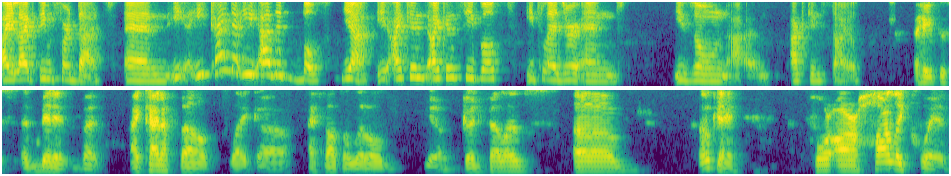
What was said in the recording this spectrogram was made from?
i liked him for that. And he, he kind of he added both. Yeah he- i can i can see both Heath ledger and his own uh, acting style. I hate to admit it, but I kind of felt like uh, I felt a little, you know, Goodfellas. Um, okay, for our Harley Quinn,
